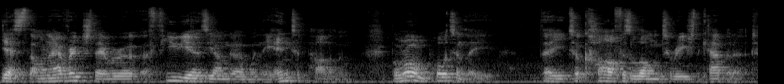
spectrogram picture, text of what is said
Yes, on average, they were a few years younger when they entered Parliament, but more importantly, they took half as long to reach the cabinet.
